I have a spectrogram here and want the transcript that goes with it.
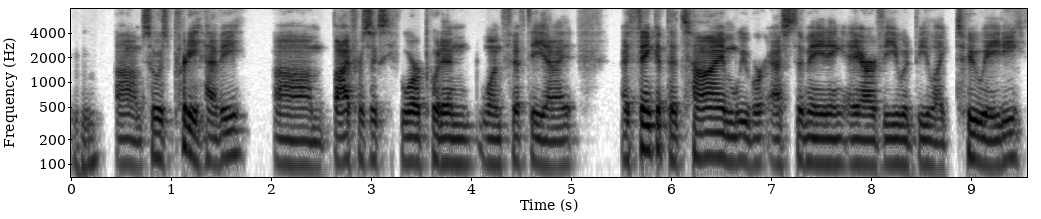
Mm-hmm. Um, so it was pretty heavy. Um, buy for 64, put in 150. And I, I think at the time we were estimating ARV would be like 280.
